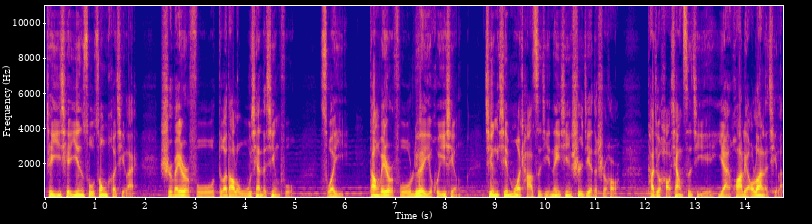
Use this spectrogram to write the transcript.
这一切因素综合起来，使维尔福得到了无限的幸福。所以，当维尔福略一回醒，静心默察自己内心世界的时候，他就好像自己眼花缭乱了起来。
